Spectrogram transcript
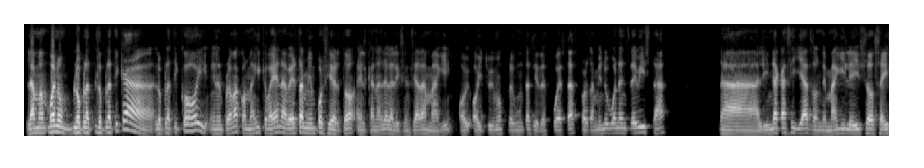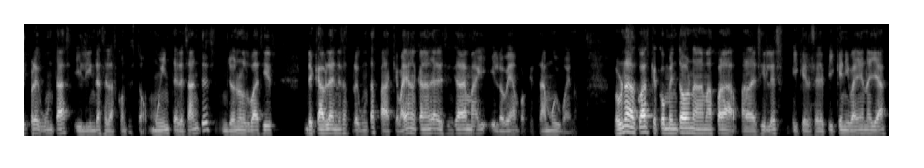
La, bueno, lo, plat- lo platica, lo platicó hoy en el programa con Maggie, que vayan a ver también, por cierto, el canal de la licenciada Maggie. Hoy, tuvimos preguntas y respuestas, pero también hubo una entrevista a Linda Casillas, donde Maggie le hizo seis preguntas y Linda se las contestó. Muy interesantes. Yo no les voy a decir de qué hablan esas preguntas para que vayan al canal de la licenciada Maggie y lo vean porque está muy bueno. Pero una de las cosas que comentó, nada más para, para decirles y que se le piquen y vayan allá,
